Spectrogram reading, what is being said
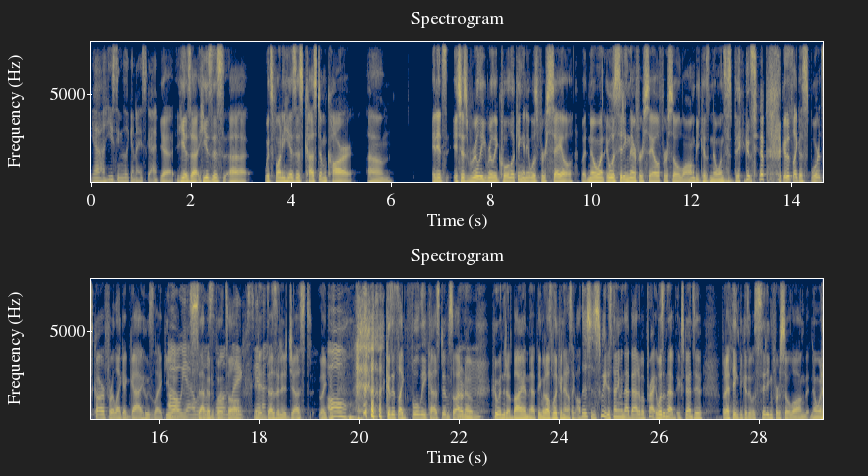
yeah, he seems like a nice guy. Yeah, he has a he has this. Uh, what's funny? He has this custom car, um, and it's it's just really really cool looking. And it was for sale, but no one. It was sitting there for sale for so long because no one's as big as him. Because it's like a sports car for like a guy who's like you know Oh, yeah, seven foot tall, legs, and it doesn't adjust like Oh, because it's like fully custom. So I don't know who ended up buying that thing, but I was looking at, it, I was like, oh, this is sweet. It's not even that bad of a price. It wasn't that expensive, but I think because it was sitting for so long that no one,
